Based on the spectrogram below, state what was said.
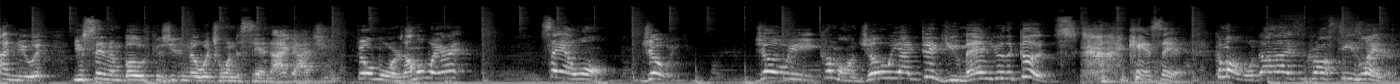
I knew it. You sent them both because you didn't know which one to send. I got you. Fillmores, I'm gonna wear it. Say I won't. Joey. Joey, come on, Joey, I dig you, man. You're the goods. I can't say it. Come on, we'll dot I's and cross T's later.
